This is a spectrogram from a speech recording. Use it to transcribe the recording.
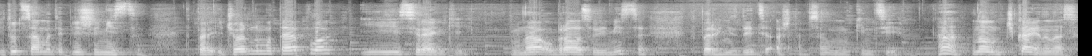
І тут саме тепліше місце. Тепер і чорному тепло, і сіренький. Вона обрала своє місце, тепер гніздиться аж там в самому кінці. А, вона он чекає на нас.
